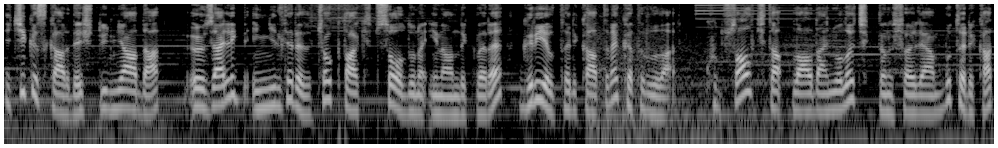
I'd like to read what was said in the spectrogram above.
İki kız kardeş dünyada özellikle İngiltere'de çok takipçisi olduğuna inandıkları Grial tarikatına katıldılar. Kutsal kitaplardan yola çıktığını söyleyen bu tarikat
